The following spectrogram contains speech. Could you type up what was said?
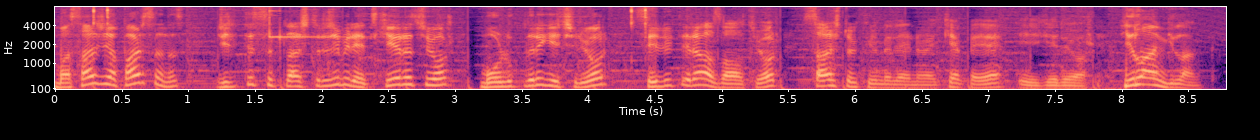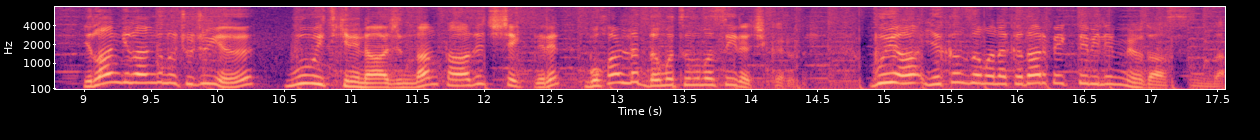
masaj yaparsanız ciltte sıklaştırıcı bir etki yaratıyor, morlukları geçiriyor, selülitleri azaltıyor, saç dökülmelerine ve kepeye iyi geliyor. Yılan yılan Yılan yılangın uçucu yağı bu bitkinin ağacından taze çiçeklerin buharla damıtılmasıyla çıkarılır. Bu yağ yakın zamana kadar pek de bilinmiyordu aslında.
